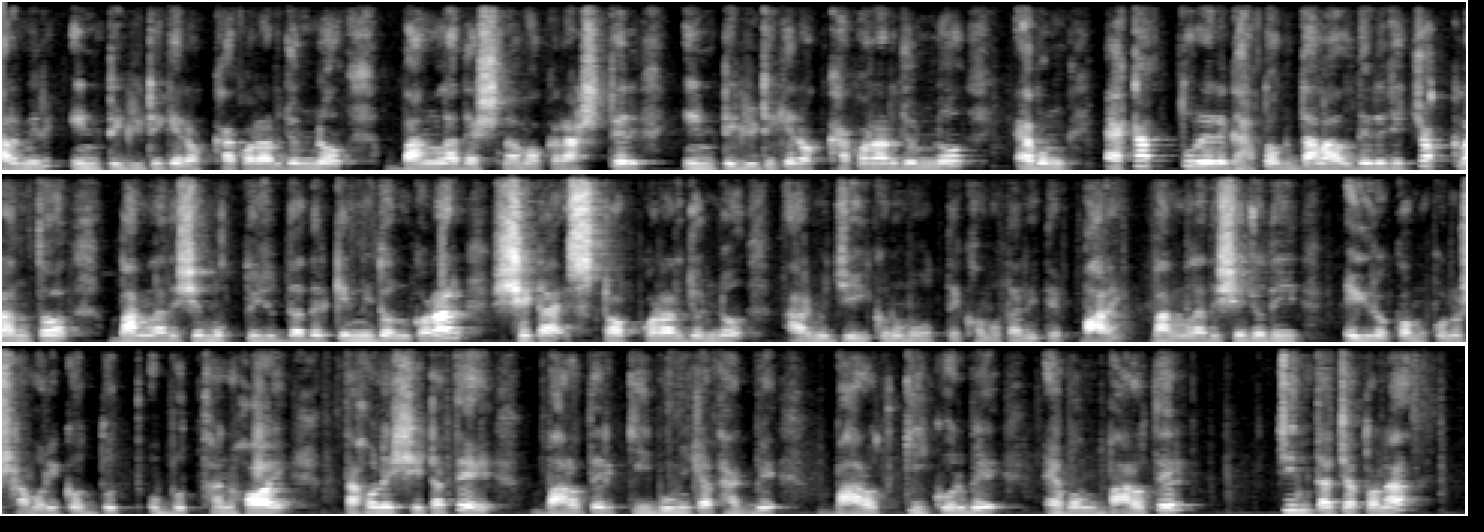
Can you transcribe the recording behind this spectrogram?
আর্মির ইন্টিগ্রিটিকে রক্ষা করার জন্য, বাংলাদেশ নামক রাষ্ট্রের ইন্টিগ্রিটিকে রক্ষা করার জন্য এবং একাত্তরের ঘাতক দালালদের যে চক্রান্ত, বাংলাদেশে মুক্তিযোদ্ধাদেরকে নিধন করার, সেটা স্টপ করার জন্য আর্মি যেই কোনো মুহূর্তে ক্ষমতা নিতে পারে। বাংলাদেশে যদি এই রকম কোনো সামরিক অভ্যুত্থান হয়, তাহলে সেটাতে ভারতের কি ভূমিকা থাকবে, ভারত কি করবে এবং ভারতের চিন্তা চেতনা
